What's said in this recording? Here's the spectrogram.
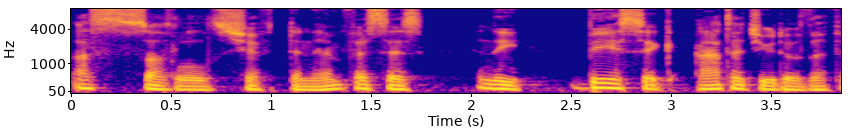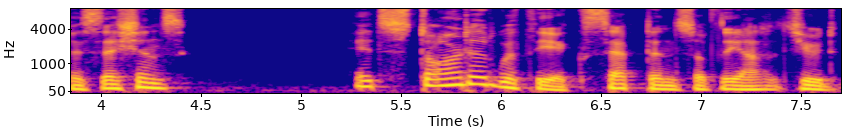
a subtle shift in emphasis in the basic attitude of the physicians. It started with the acceptance of the attitude,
